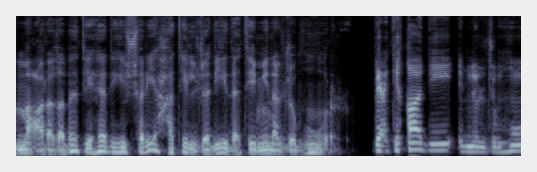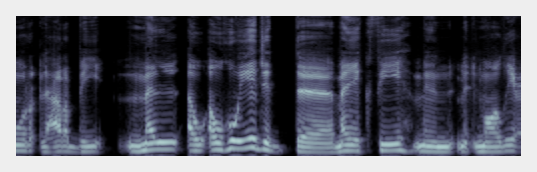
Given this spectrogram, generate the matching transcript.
مع رغبات هذه الشريحة الجديدة من الجمهور باعتقادي انه الجمهور العربي مل أو أو هو يجد ما يكفيه من المواضيع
